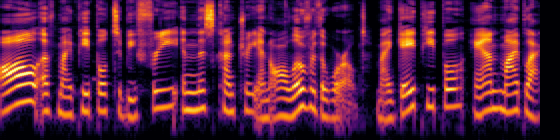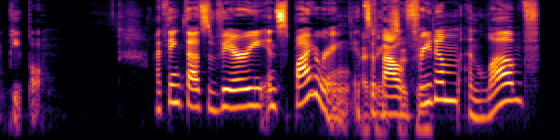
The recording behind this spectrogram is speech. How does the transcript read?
all of my people to be free in this country and all over the world, my gay people and my black people. I think that's very inspiring. It's about so, freedom and love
